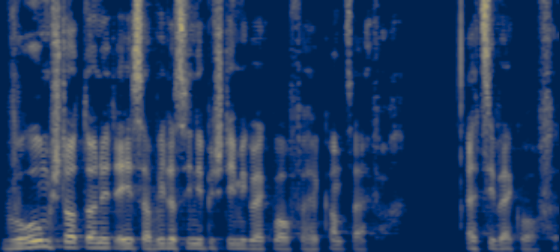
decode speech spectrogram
Warum steht da nicht Esau? Weil er seine Bestimmung weggeworfen hat, ganz einfach. Er hat sie weggeworfen.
